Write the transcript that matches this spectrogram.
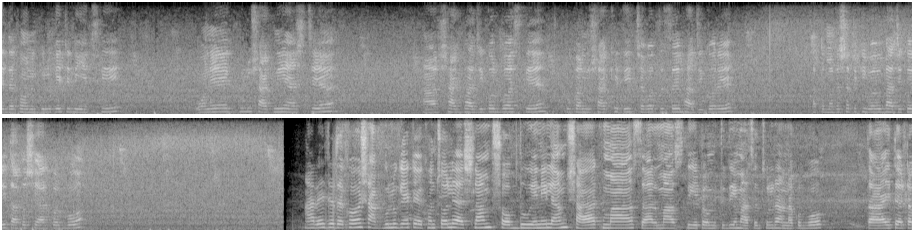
এই দেখো, অনেকগুলো কেটে নিয়েছি। অনেকগুলো শাক নিয়ে আসছে। আর শাক ভাজি করব আজকে। টুকানো শাক খেতে ইচ্ছা করতেছে ভাজি করে। আর তোমাদের সাথে কীভাবে ভাজি করি তা তো শেয়ার করব। আর এই যে দেখো, শাকগুলো গেটে এখন চলে আসলাম। সব ধুয়ে নিলাম। শাক, মাছ আর মাছ দিয়ে টমেটো দিয়ে মাছের ঝোল রান্না করব। তাই তেলটা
